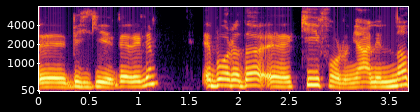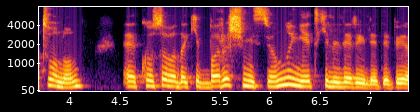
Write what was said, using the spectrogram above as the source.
e, bilgi verelim. E, bu arada e, KFOR'un yani NATO'nun Kosova'daki barış misyonunun yetkilileriyle de bir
